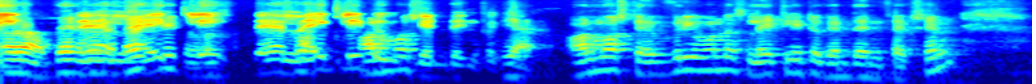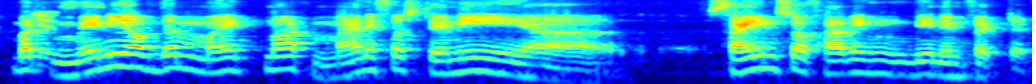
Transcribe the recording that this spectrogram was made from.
Uh, they, they are likely, likely they are so likely to almost, get the infection Yeah, almost everyone is likely to get the infection, but Yes. many of them might not manifest any uh, signs of having been infected.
